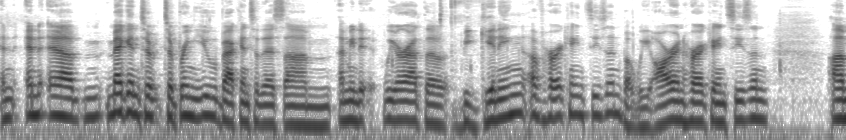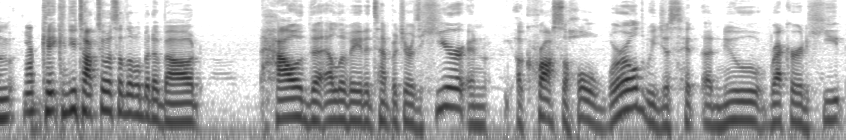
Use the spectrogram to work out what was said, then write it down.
And and uh, Megan, to, to bring you back into this, um, I mean, we are at the beginning of hurricane season, but we are in hurricane season. Um, Yep. can, can you talk to us a little bit about how the elevated temperatures here and across the whole world? We just hit a new record heat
